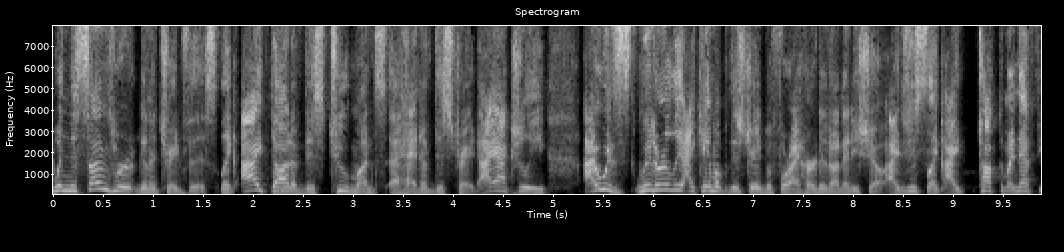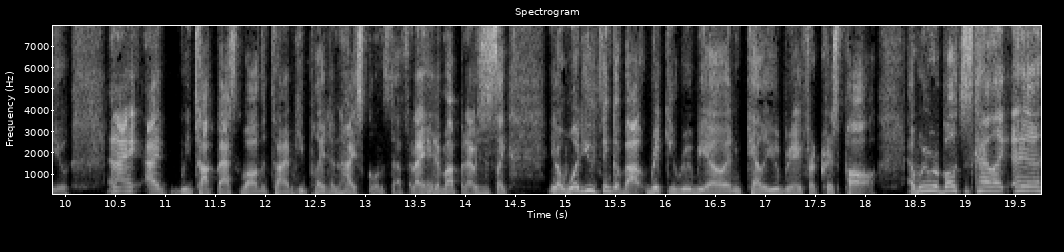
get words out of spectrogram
when the Suns were going to trade for this, like I thought Mm. of this two months ahead of this trade. I actually, I was literally, I came up with this trade before I heard it on Eddie's show. I just like I talked to my nephew, and I, I we talk basketball all the time. He played in high school and stuff, and I hit him up, and I was just like, you know, what do you think about Ricky Rubio and Kelly Oubre for Chris Paul? And we were both just kind of like, eh.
